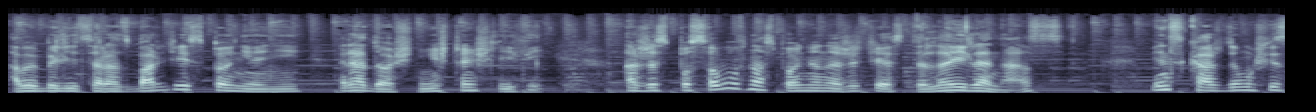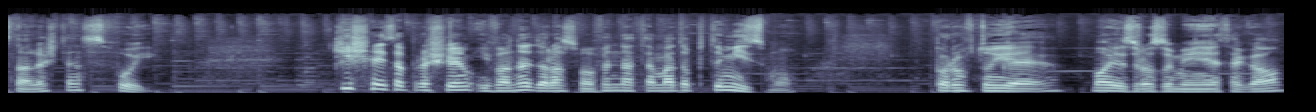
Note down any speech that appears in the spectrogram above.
aby byli coraz bardziej spełnieni, radośni i szczęśliwi. A że sposobów na spełnione życie jest tyle, ile nas, więc każdy musi znaleźć ten swój. Dzisiaj zaprosiłem Iwonę do rozmowy na temat optymizmu. Porównuję moje zrozumienie tego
